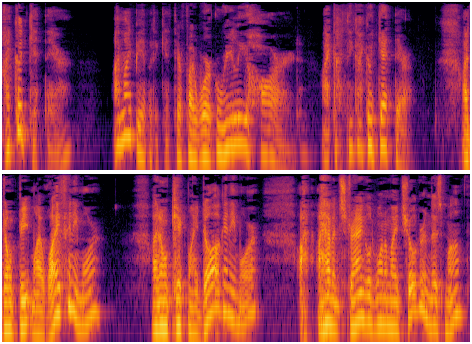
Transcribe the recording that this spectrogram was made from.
I could get there. I might be able to get there if I work really hard. I, think I could get there. I don't beat my wife anymore. I don't kick my dog anymore. I, I haven't strangled one of my children this month.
